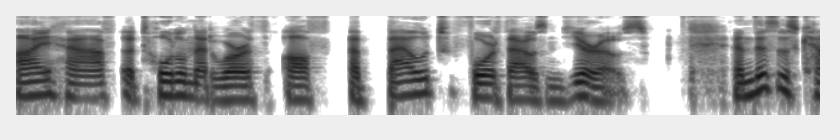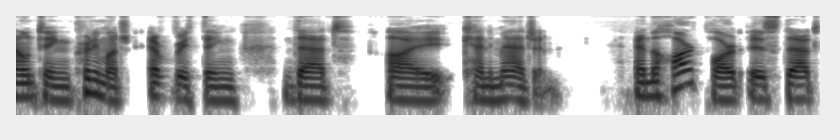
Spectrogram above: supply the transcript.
I have a total net worth of about 4,000 euros. And this is counting pretty much everything that I can imagine. And the hard part is that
